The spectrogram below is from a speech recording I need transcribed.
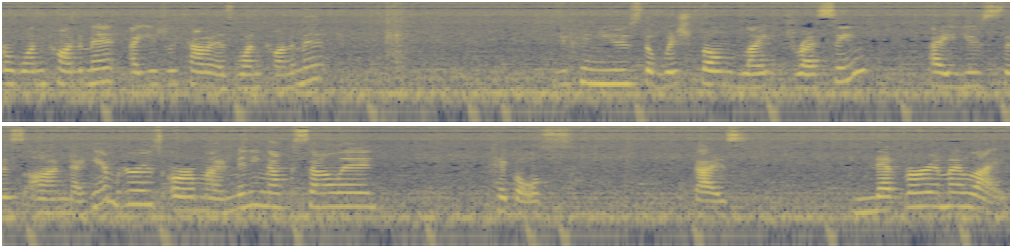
or one condiment. I usually count it as one condiment. You can use the Wishbone light dressing. I use this on my hamburgers or my mini mac salad. Pickles. Guys, never in my life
